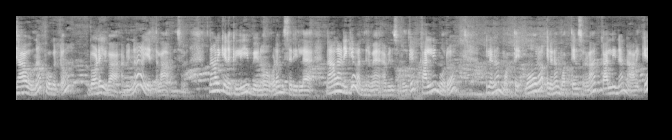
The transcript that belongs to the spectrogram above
ஜாவுன்னா போகட்டும். பொடை வா அப்படின்னா ஏற்றலாம் அப்படின்னு சொல்லலாம் நாளைக்கு எனக்கு லீவ் வேணும் உடம்பு சரியில்லை நாளான்னைக்கு வந்துடுவேன் அப்படின்னு சொல்கிறதுக்கு கள்ளி மோரோ இல்லைன்னா மொத்தே மோரோ இல்லைன்னா மொத்தேன்னு சொல்லலாம். கள்ளினா நாளைக்கு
